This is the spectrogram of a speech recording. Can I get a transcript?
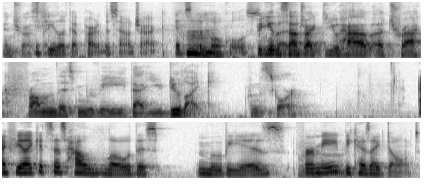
Interesting. If you look at part of the soundtrack, it's the hmm. vocals. Speaking of the soundtrack, do you have a track from this movie that you do like from the score? I feel like it says how low this movie is for me hmm. because I don't.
